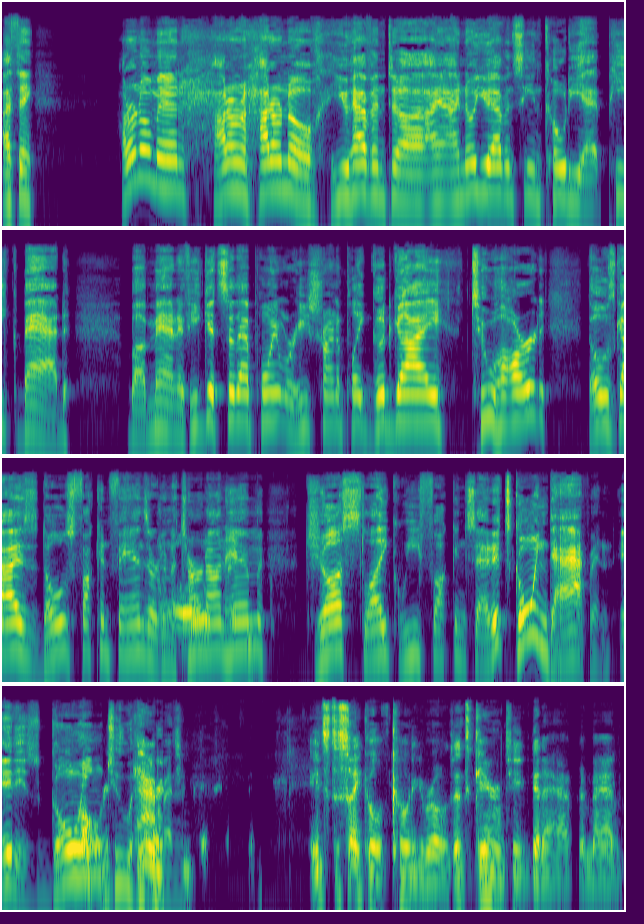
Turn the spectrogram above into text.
I think I don't know, man. I don't I don't know. You haven't uh I, I know you haven't seen Cody at peak bad, but man, if he gets to that point where he's trying to play good guy too hard, those guys, those fucking fans are gonna turn on him just like we fucking said. It's going to happen. It is going Oh, to happen. It's the cycle of Cody Rhodes. It's guaranteed gonna happen, man.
